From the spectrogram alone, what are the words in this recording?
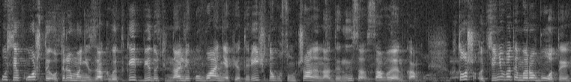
Усі кошти, отримані за квитки, підуть на лікування п'ятирічного сумчанина Дениса Савенка. Хто ж оцінюватиме роботи?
